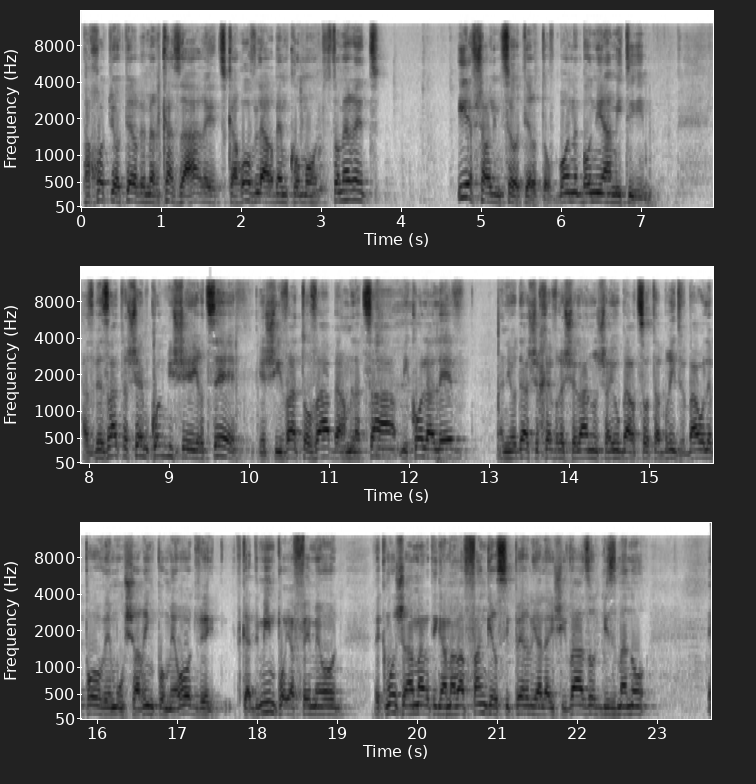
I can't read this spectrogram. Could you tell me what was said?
פחות או יותר במרכז הארץ, קרוב להרבה מקומות. זאת אומרת, אי אפשר למצוא יותר טוב, בואו בוא נהיה אמיתיים. אז בעזרת השם, כל מי שירצה ישיבה טובה בהמלצה מכל הלב, אני יודע שחבר'ה שלנו שהיו בארצות הברית ובאו לפה והם מאושרים פה מאוד ומתקדמים פה יפה מאוד. וכמו שאמרתי גם הרב פנגר סיפר לי על הישיבה הזאת בזמנו. 054-849-6036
